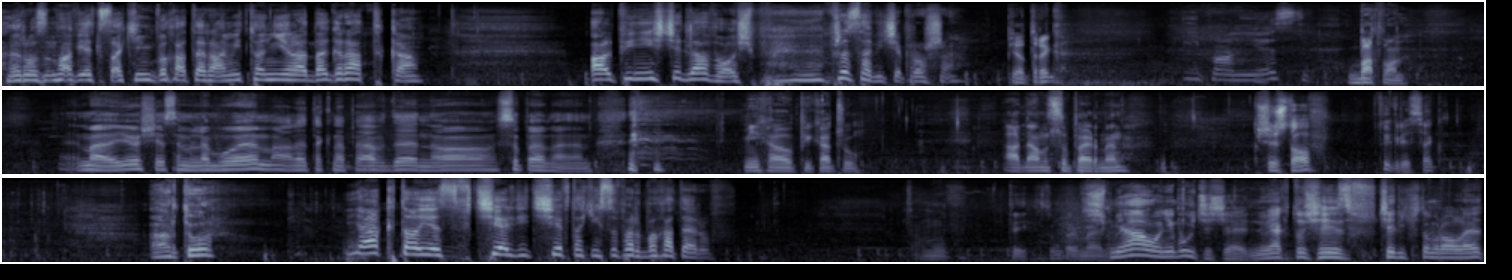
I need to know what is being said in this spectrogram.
rozmawiać z takimi bohaterami to nie lada gratka. Alpiniści dla WOŚP. Przedstawicie proszę. Piotrek? I pan jest? Batman. Mariusz, jestem Lemułem, ale tak naprawdę no Supermanem. Michał Pikachu. Adam Superman. Krzysztof, Tygrysek. Artur? Jak to jest wcielić się w takich superbohaterów? To mów, ty, Superman. Śmiało, nie bójcie się. No jak to się jest wcielić w tą rolę,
